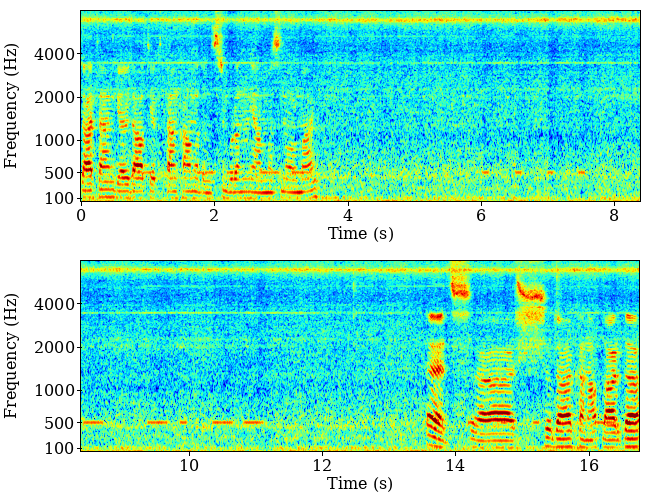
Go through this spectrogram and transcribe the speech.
Zaten gövde altı yakıttan kalmadığımız için buranın yanması normal. Evet, şu da kanatlarda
